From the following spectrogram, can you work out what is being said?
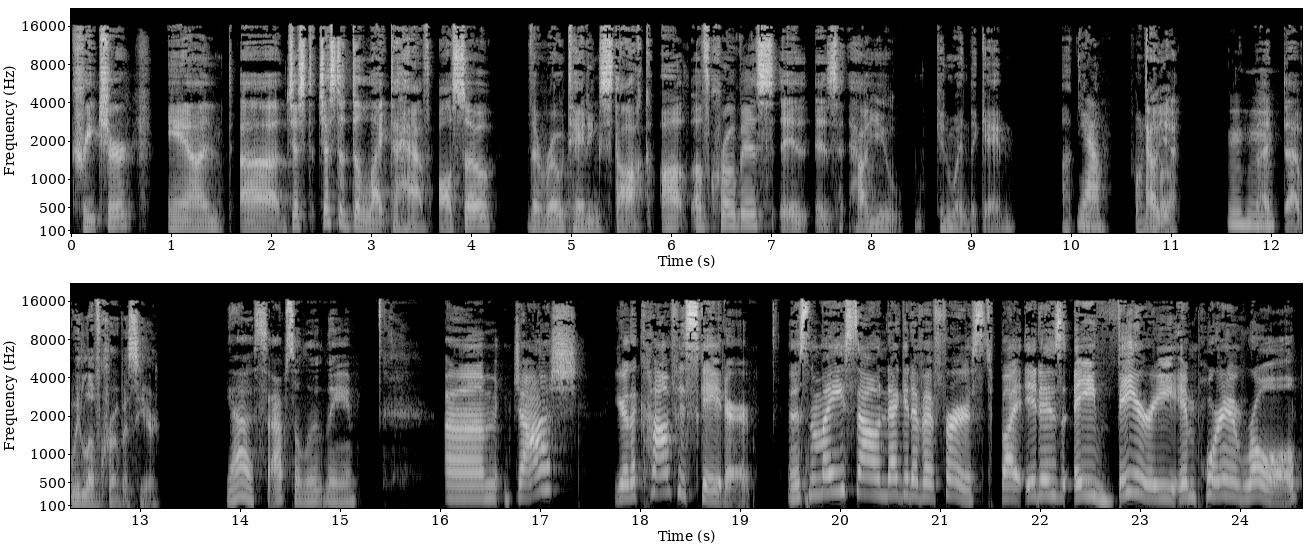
creature and uh, just just a delight to have. Also, the rotating stock of, of Krobus is, is how you can win the game. Uh, you Yeah. know, Hell yeah. Mhm. But uh, we love Krobus here. Yes, absolutely. Um, Josh, you're the confiscator. And this may sound negative at first, but it is a very important role.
